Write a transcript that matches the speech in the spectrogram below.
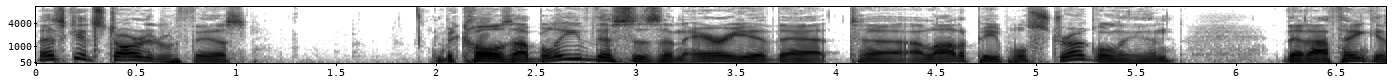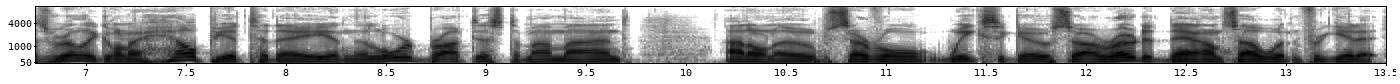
let's get started with this because I believe this is an area that uh, a lot of people struggle in that I think is really going to help you today. And the Lord brought this to my mind. I don't know, several weeks ago. So I wrote it down so I wouldn't forget it.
